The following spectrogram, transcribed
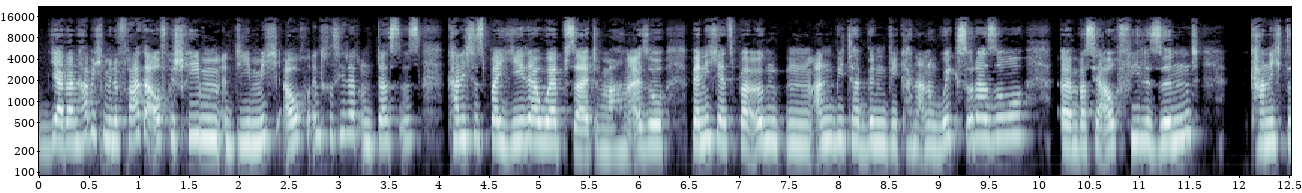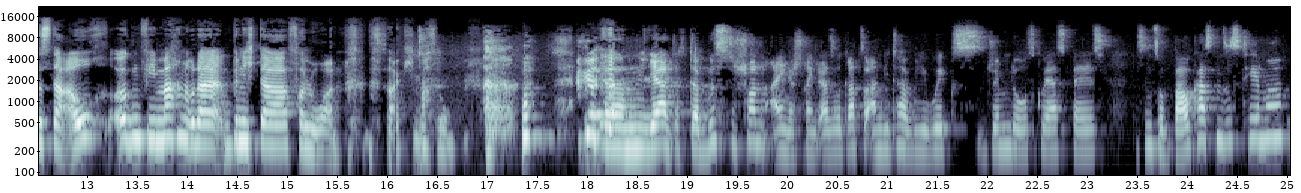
ja, dann habe ich mir eine Frage aufgeschrieben, die mich auch interessiert hat und das ist, kann ich das bei jeder Webseite machen? Also wenn ich jetzt bei irgendeinem Anbieter bin, wie keine Ahnung Wix oder so, ähm, was ja auch viele sind, kann ich das da auch irgendwie machen oder bin ich da verloren? Sag ich mal so. ähm, ja, das, da bist du schon eingeschränkt. Also gerade so Anbieter wie Wix, Jimdo, Squarespace, das sind so Baukastensysteme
